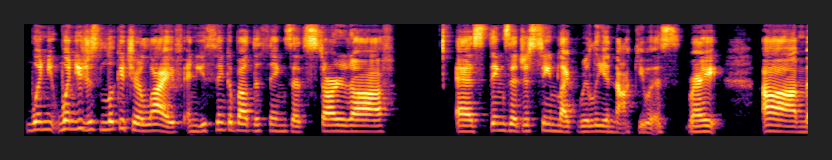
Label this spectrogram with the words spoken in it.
when you when you just look at your life and you think about the things that started off as things that just seemed like really innocuous, right? Um,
